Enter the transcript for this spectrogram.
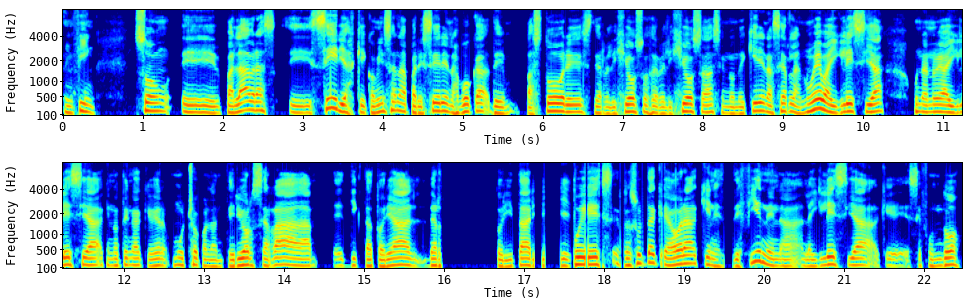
En fin, son eh, palabras eh, serias que comienzan a aparecer en las bocas de pastores, de religiosos, de religiosas, en donde quieren hacer la nueva iglesia, una nueva iglesia que no tenga que ver mucho con la anterior cerrada, dictatorial, autoritaria. Pues resulta que ahora quienes defienden a la iglesia que se fundó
